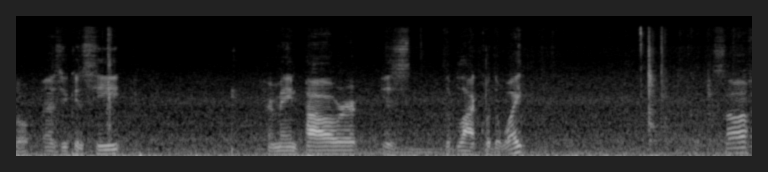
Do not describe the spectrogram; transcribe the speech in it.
So as you can see, our main power is the black with the white. Cut this off.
